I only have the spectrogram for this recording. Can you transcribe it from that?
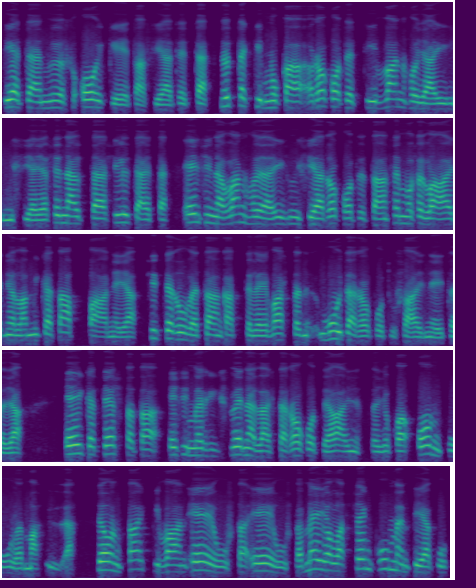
tietää myös oikeat asiat, että nytkin mukaan rokotettiin vanhoja ihmisiä ja se näyttää siltä, että ensinnä vanhoja ihmisiä rokotetaan semmoisella aineella, mikä tappaa ne ja sitten ruvetaan kattelee vasta muita rokotusaineita ja eikä testata esimerkiksi venäläistä rokoteainetta, joka on kuulemma hyvä. Se on kaikki vaan EU-sta EU-sta. Me ei olla sen kummempia kuin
